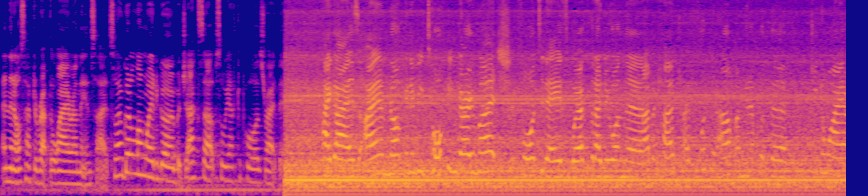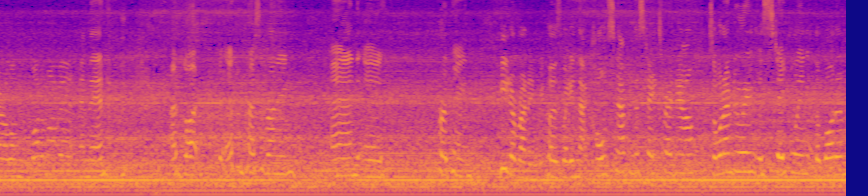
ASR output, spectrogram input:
And then I also have to wrap the wire around the inside. So I've got a long way to go, but Jack's up, so we have to pause right there. Hi guys, I am not gonna be talking very much for today's work that I do on the rabbit hutch. I flipped it up. I'm gonna put the chicken wire along the bottom of it, and then I've got the air compressor running and a propane heater running because we're in that cold snap in the States right now. So what I'm doing is stapling the bottom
